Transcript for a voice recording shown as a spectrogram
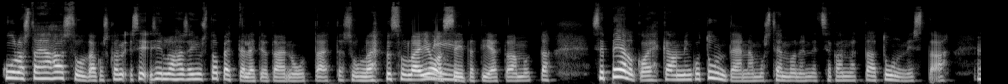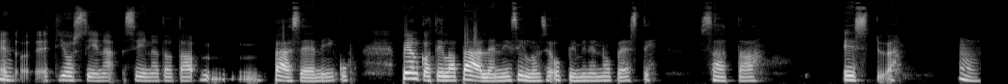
kuulostaa ihan hassulta, koska silloinhan sä just opettelet jotain uutta, että sulla, sulla ei niin. ole siitä tietoa, mutta se pelko ehkä on niin kuin tunteena musta semmoinen, että se kannattaa tunnistaa, mm. että et jos siinä, siinä tota, pääsee niin kuin pelkotila päälle, niin silloin se oppiminen nopeasti saattaa estyä. Mm.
